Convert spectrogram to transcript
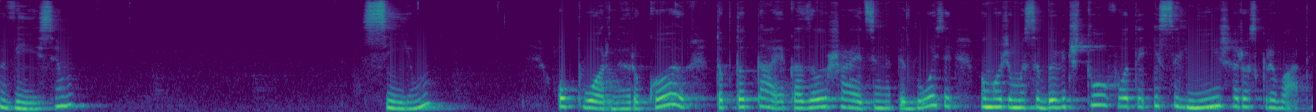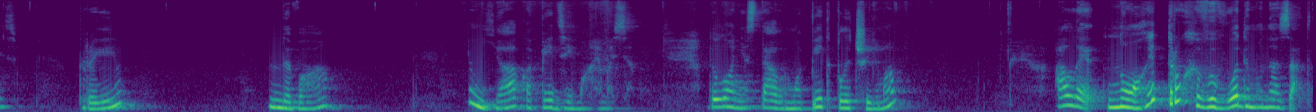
Вісім. Сім. Опорною рукою, тобто та, яка залишається на підлозі, ми можемо себе відштовхувати і сильніше розкриватись. Три, два. І м'яко підіймаємося. Долоні ставимо під плечима, але ноги трохи виводимо назад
